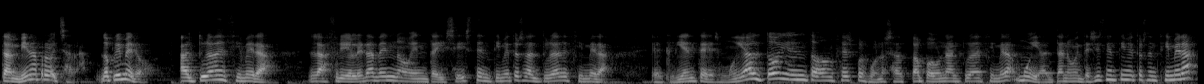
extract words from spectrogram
también aprovechada. Lo primero, altura de encimera la friolera de 96 centímetros de altura de encimera. El cliente es muy alto y entonces, pues bueno, se opta por una altura de encimera muy alta, 96 centímetros de encimera,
